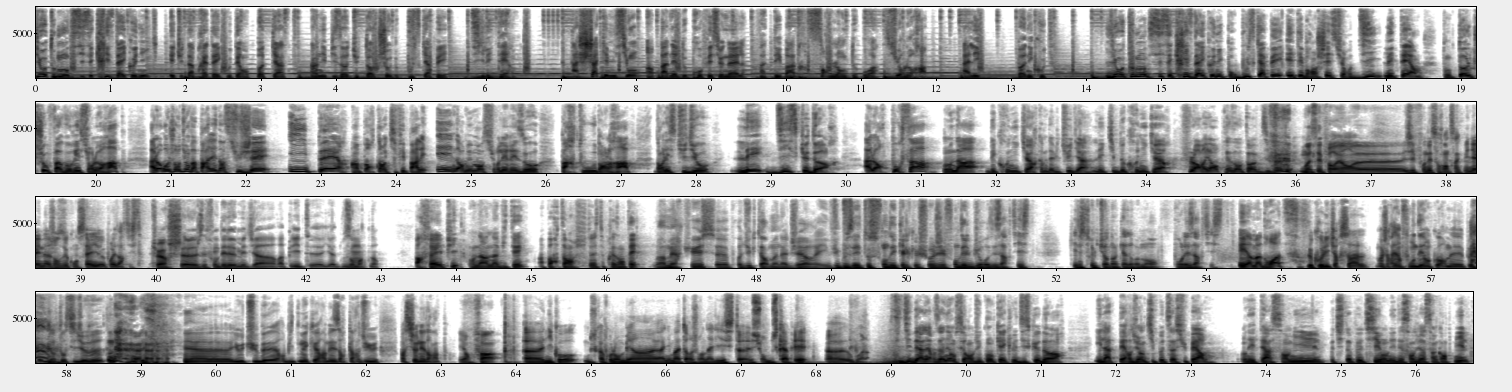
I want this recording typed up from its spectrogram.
Yo tout le monde, ici c'est Chris d'Iconic et tu t'apprêtes à écouter en podcast un épisode du talk show de Bouscapé, dit les termes. À chaque émission, un panel de professionnels va débattre sans langue de bois sur le rap. Allez, bonne écoute. Yo tout le monde, ici c'est Chris d'Iconic pour Bouscapé et t'es branché sur Dis les termes, ton talk show favori sur le rap. Alors aujourd'hui, on va parler d'un sujet hyper important qui fait parler énormément sur les réseaux, partout dans le rap, dans les studios, les disques d'or. Alors pour ça, on a des chroniqueurs comme d'habitude. Il y a l'équipe de chroniqueurs. Florian, présente-toi un petit peu. Moi, c'est Florian. euh, j'ai fondé 135 Médias, une agence de conseil pour les artistes. Church, euh, j'ai fondé le média Rapelite euh, il y a 12 ans maintenant. Parfait. Et puis on a un invité important. Je te laisse te présenter. Bah, Mercus, euh, producteur, manager, et vu que vous avez tous fondé quelque chose, j'ai fondé le Bureau des artistes, qui est une structure d'encadrement pour les artistes. Et à ma droite, Le chroniqueur sale. Moi, j'ai rien fondé encore, mais peut-être bientôt si Dieu veut. Euh, YouTuber, beatmaker à mes heures perdues, passionné de rap. et enfin Euh, Nico, Bousca Colombien, euh, animateur journaliste euh, sur Bouscapé. Euh, donc voilà. Ces dix dernières années, on s'est rendu compte qu'avec le disque d'or, il a perdu un petit peu de sa superbe. On était à 100 000, petit à petit, on est descendu à 50 000.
